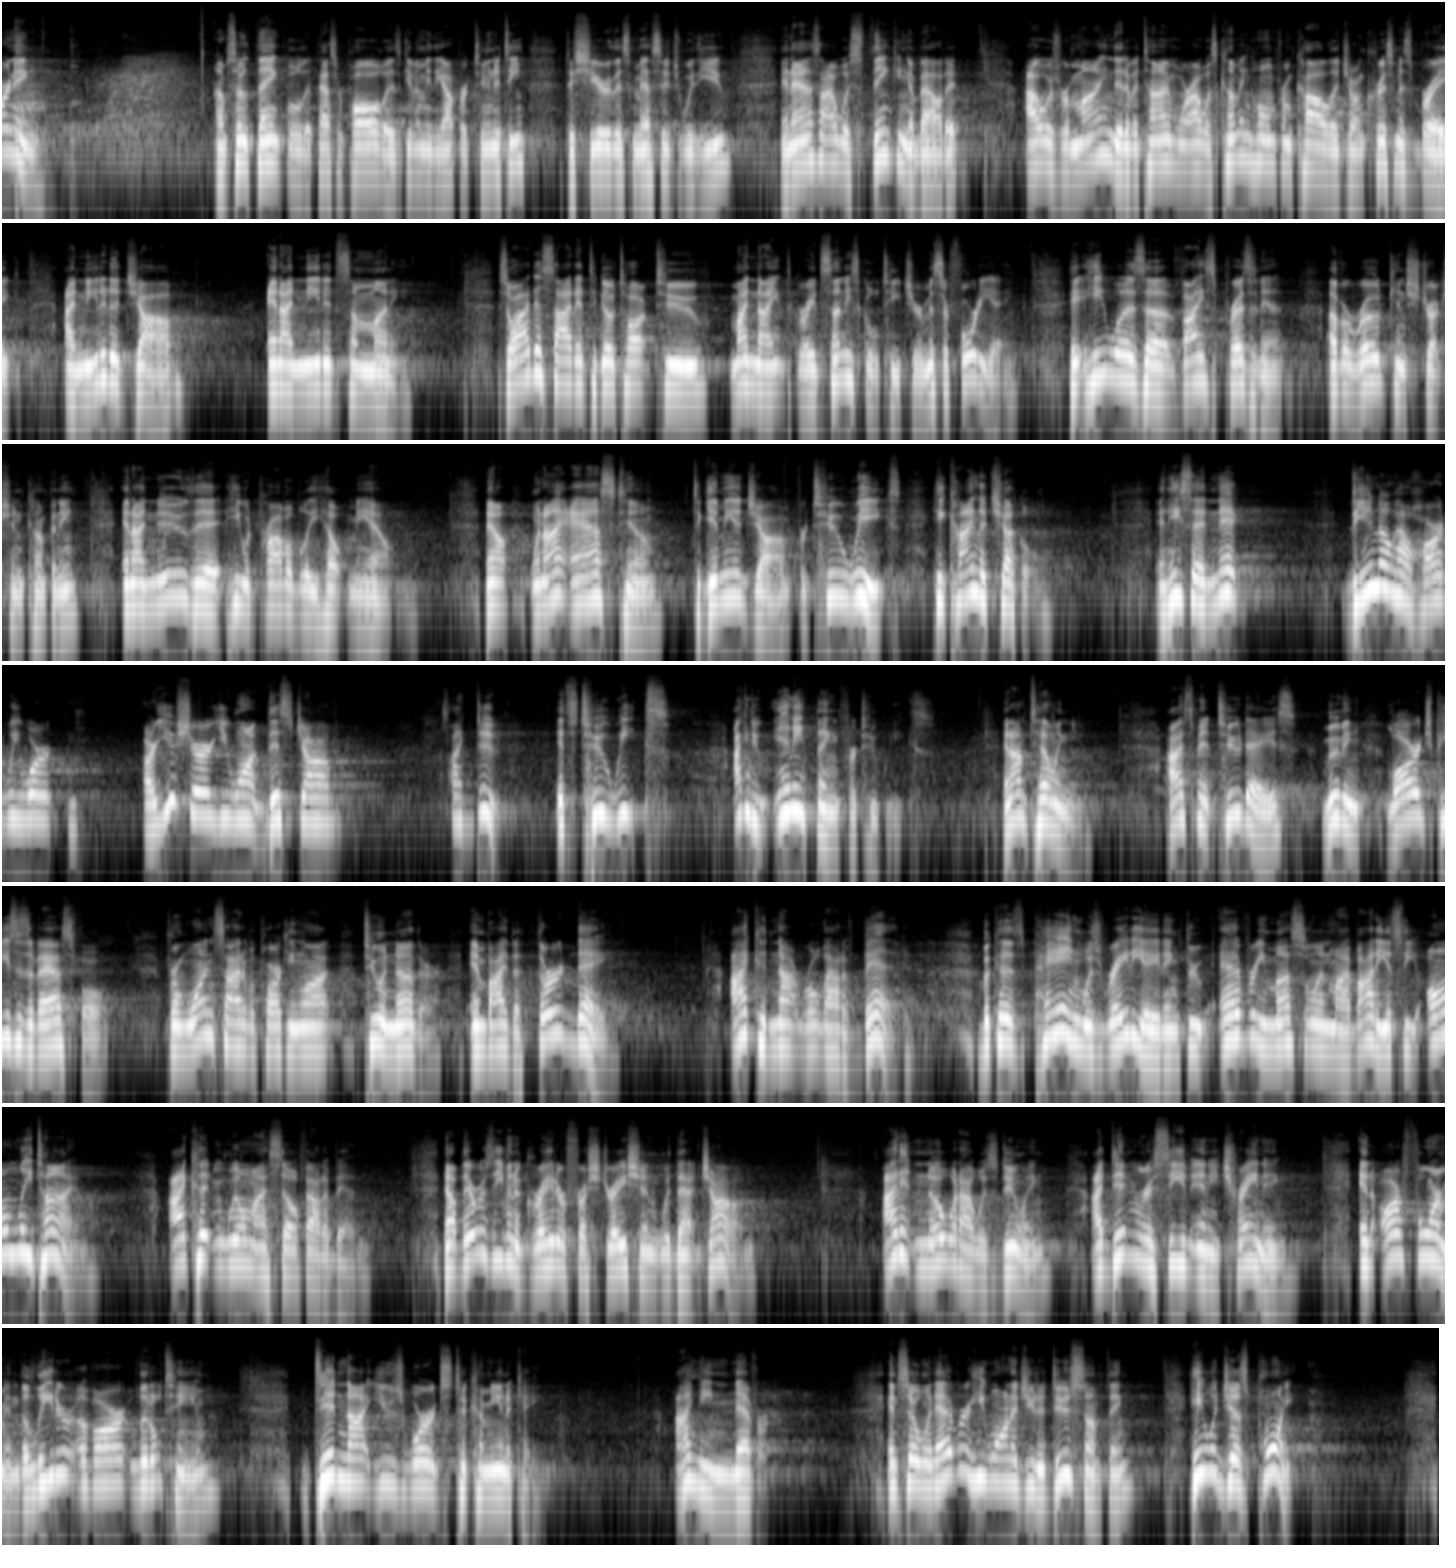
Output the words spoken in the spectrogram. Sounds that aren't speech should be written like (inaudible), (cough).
morning. I'm so thankful that Pastor Paul has given me the opportunity to share this message with you. And as I was thinking about it, I was reminded of a time where I was coming home from college on Christmas break. I needed a job and I needed some money. So I decided to go talk to my ninth grade Sunday school teacher, Mr. Fortier. He was a vice president of a road construction company, and I knew that he would probably help me out. Now, when I asked him to give me a job for two weeks, he kind of chuckled. And he said, Nick, do you know how hard we work? Are you sure you want this job? I was like, dude, it's two weeks. I can do anything for two weeks. And I'm telling you, I spent two days moving large pieces of asphalt from one side of a parking lot to another. And by the third day, I could not roll out of bed because pain was radiating through every muscle in my body. It's the only time I couldn't will myself out of bed. Now, there was even a greater frustration with that job. I didn't know what I was doing, I didn't receive any training. And our foreman, the leader of our little team, did not use words to communicate. I mean, never. And so, whenever he wanted you to do something, he would just point.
